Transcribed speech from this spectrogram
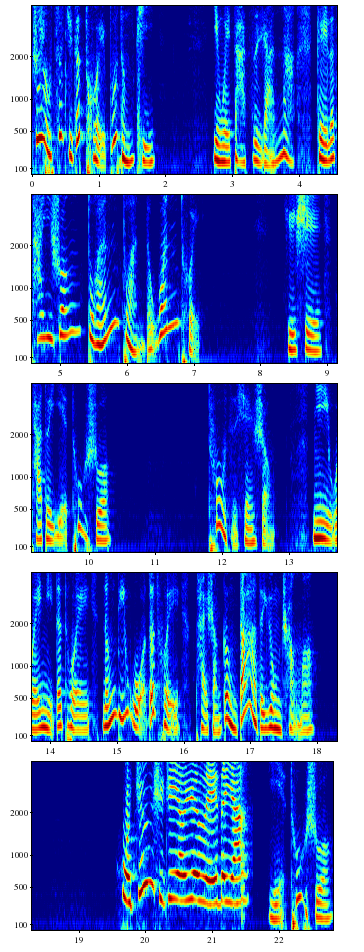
只有自己的腿不能提，因为大自然呐，给了他一双短短的弯腿。于是他对野兔说：“兔子先生，你以为你的腿能比我的腿派上更大的用场吗？”“我正是这样认为的呀。”野兔说。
